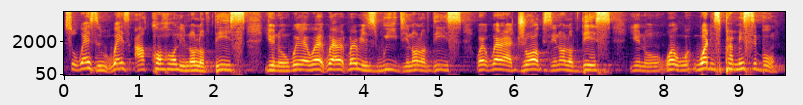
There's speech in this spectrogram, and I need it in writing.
so where's the, where's alcohol in all of this? You know, where where where, where is weed in all of this? Where where are drugs in all of this? You know, what what is permissible?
